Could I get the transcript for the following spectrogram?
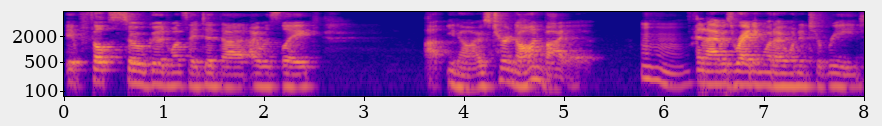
it, felt so good once I did that. I was like, uh, you know, I was turned on by it. Mm-hmm. And I was writing what I wanted to read.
